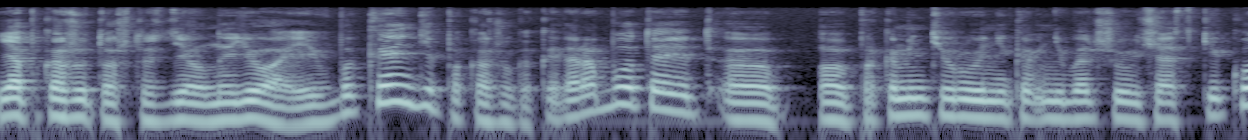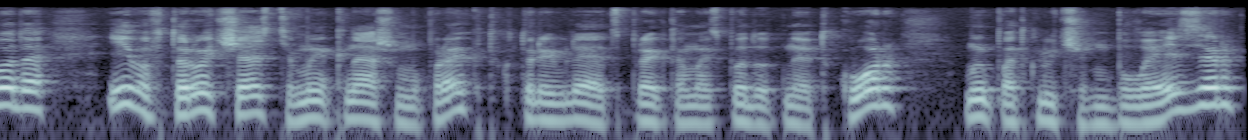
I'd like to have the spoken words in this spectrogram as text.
я покажу то, что сделал на UI в бэкэнде, покажу, как это работает, э, э, прокомментирую небольшие участки кода. И во второй части мы к нашему проекту, который является проектом ASP.NET Core, мы подключим Blazor,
